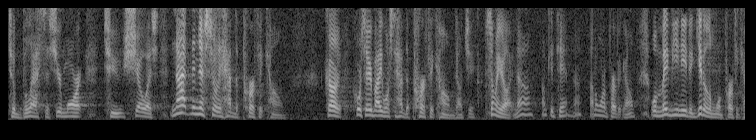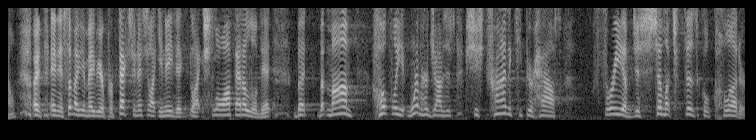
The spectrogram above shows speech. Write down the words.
to bless us. You're marked to show us, not to necessarily have the perfect home. Of course, everybody wants to have the perfect home, don't you? Some of you are like, no, I'm content. No, I don't want a perfect home. Well, maybe you need to get a little more perfect home. And, and then some of you maybe are perfectionists, like you need to like slow off that a little bit. But, but mom, hopefully, one of her jobs is she's trying to keep your house free of just so much physical clutter.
